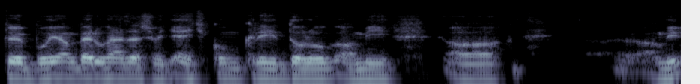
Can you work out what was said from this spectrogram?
több olyan beruházás, vagy egy konkrét dolog, ami a ami,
